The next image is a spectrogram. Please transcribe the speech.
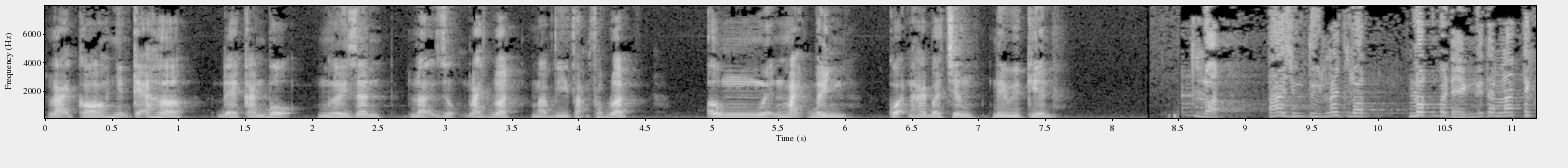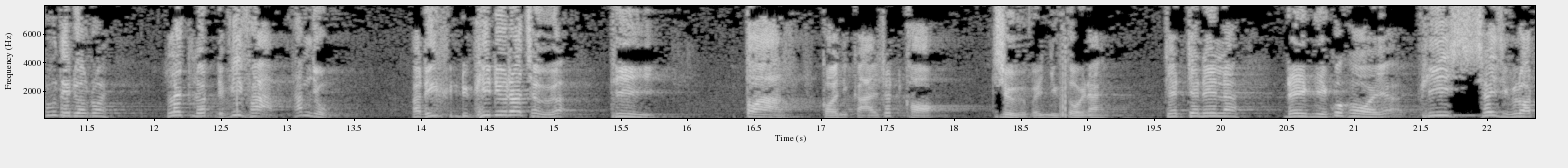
lại có những kẽ hở để cán bộ, người dân lợi dụng lách luật mà vi phạm pháp luật. Ông Nguyễn Mạnh Bình, quận Hai Bà Trưng nêu ý kiến. Luật, ta dùng từ lách luật, luật mà để người ta lách thì không thể được rồi. Lách luật để vi phạm, tham nhũng. Và khi đưa ra xử thì tòa có những cái rất khó xử với những tội này. Cho, cho nên là đề nghị Quốc hội khi xây dựng luật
